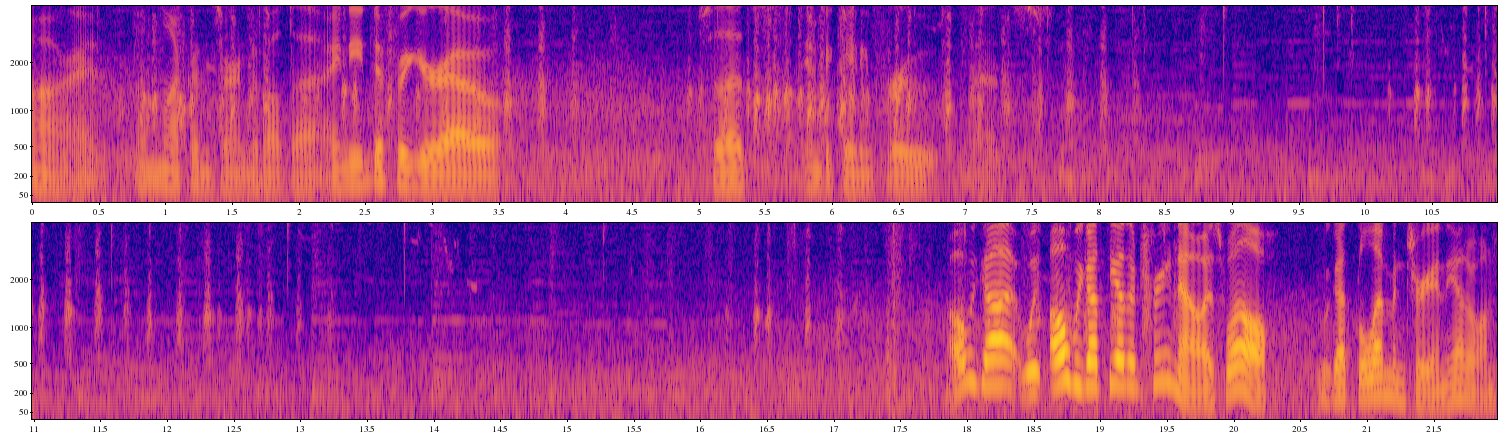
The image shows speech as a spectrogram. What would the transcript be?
Alright, I'm not concerned about that. I need to figure out... So that's indicating fruit. That's... Oh, we got... We, oh, we got the other tree now as well. We got the lemon tree and the other one.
